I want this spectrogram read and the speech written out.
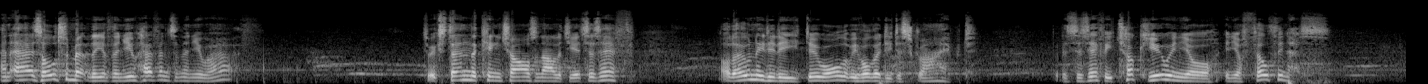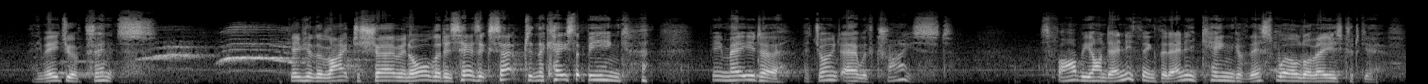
and heirs ultimately of the new heavens and the new earth. To extend the King Charles analogy, it's as if not only did he do all that we've already described, but it's as if he took you in your, in your filthiness and he made you a prince, gave you the right to share in all that is his, except in the case that being, being made a, a joint heir with Christ is far beyond anything that any king of this world or age could give.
